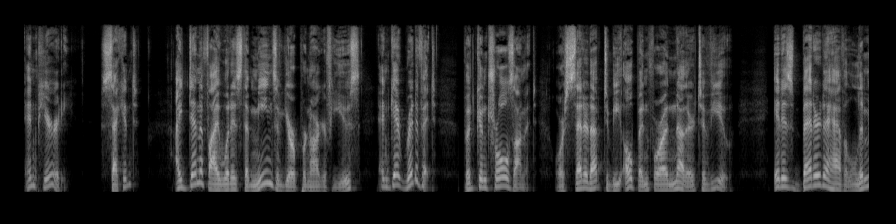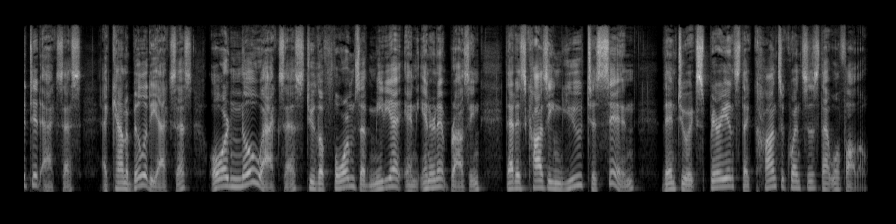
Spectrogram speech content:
and purity. Second, identify what is the means of your pornography use and get rid of it. Put controls on it or set it up to be open for another to view. It is better to have limited access, accountability access, or no access to the forms of media and internet browsing that is causing you to sin than to experience the consequences that will follow.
